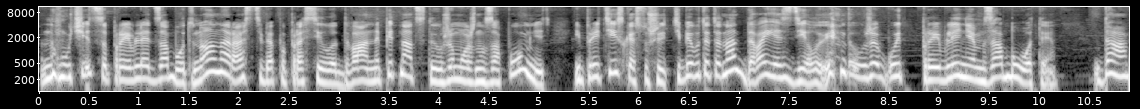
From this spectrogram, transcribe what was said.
научиться проявлять заботу. Но она раз тебя попросила, два, на пятнадцатый уже можно запомнить и прийти и сказать, слушай, тебе вот это надо, давай я сделаю. Это уже будет проявлением заботы. Да,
